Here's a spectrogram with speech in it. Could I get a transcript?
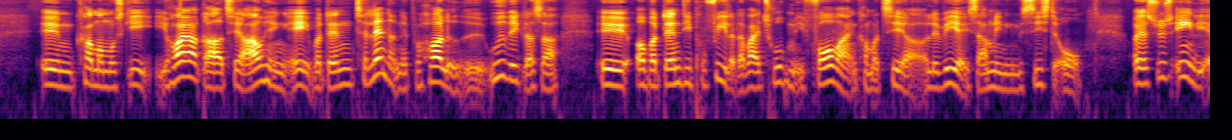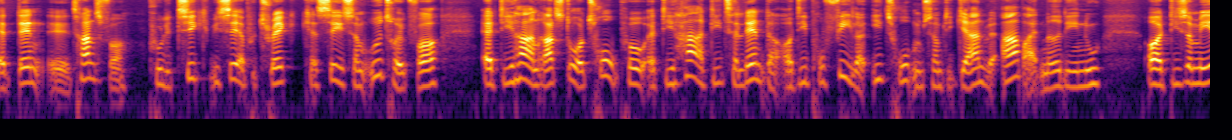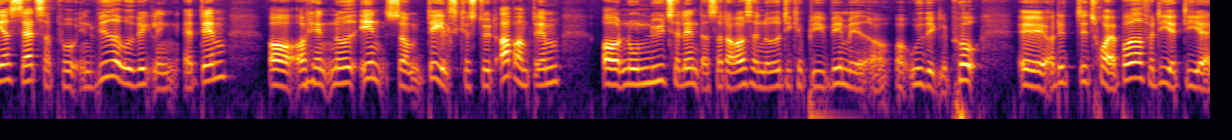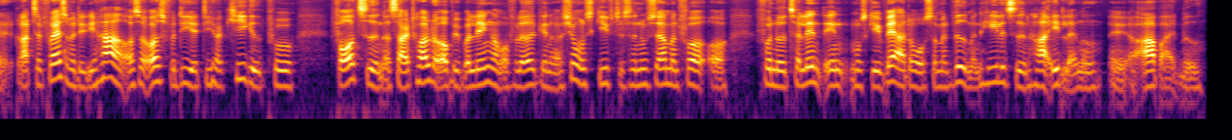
øhm, kommer måske i højere grad til at afhænge af, hvordan talenterne på holdet øh, udvikler sig, øh, og hvordan de profiler, der var i truppen i forvejen, kommer til at levere i sammenligning med sidste år. Og jeg synes egentlig, at den øh, transfer politik, vi ser på Trek, kan ses som udtryk for, at de har en ret stor tro på, at de har de talenter og de profiler i truppen, som de gerne vil arbejde med lige nu, og at de så mere satser på en videreudvikling af dem, og, og hente noget ind, som dels kan støtte op om dem, og nogle nye talenter, så der også er noget, de kan blive ved med at, at udvikle på. Øh, og det, det tror jeg både fordi, at de er ret tilfredse med det, de har, og så også fordi, at de har kigget på fortiden og sagt, hold da op, vi var længe om at få lavet et generationsskifte, så nu sørger man for at få noget talent ind, måske hvert år, så man ved, at man hele tiden har et eller andet øh, at arbejde med.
